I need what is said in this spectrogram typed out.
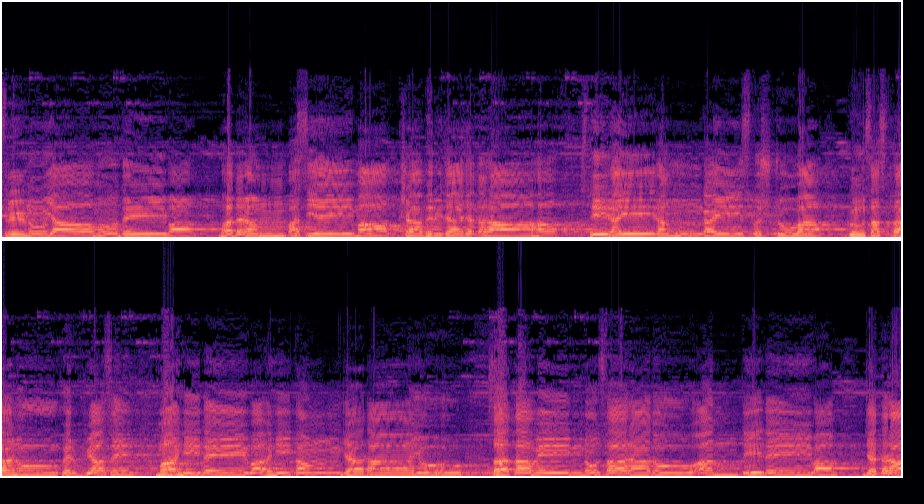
शृणुयाम देवा। भद्रं पश्येमाक्षभिर्जतराः स्थिरैरङ्गैः स्पृष्टुवा गुंसस्तनूभिर्व्यसे। महि देवहितं जदायुः सतमेन्नु सरदो अन्ति देवा जतरा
